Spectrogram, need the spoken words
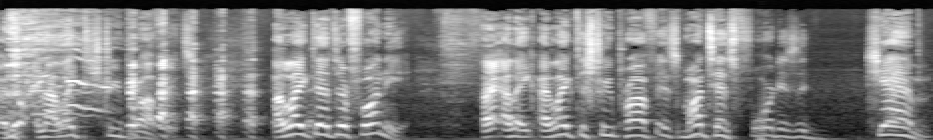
I don't, and I like the Street Profits. I like that they're funny. I, I like I like the Street Profits. Montez Ford is a gem.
